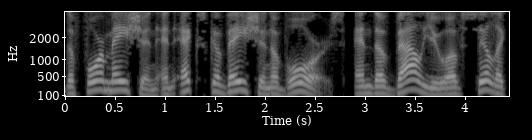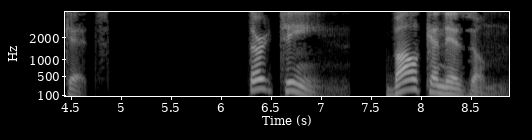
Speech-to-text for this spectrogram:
the formation and excavation of ores, and the value of silicates. 13. Volcanism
